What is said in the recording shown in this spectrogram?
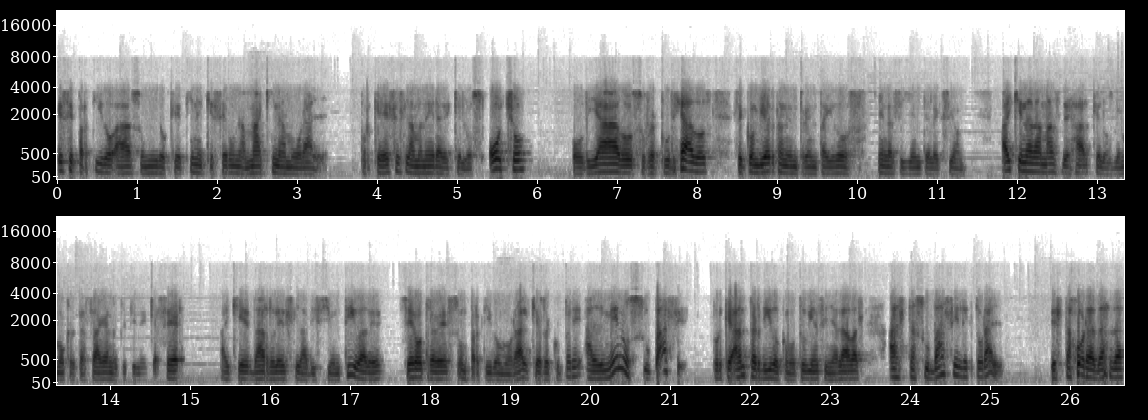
ese partido ha asumido que tiene que ser una máquina moral, porque esa es la manera de que los ocho odiados, repudiados, se conviertan en 32 en la siguiente elección. Hay que nada más dejar que los demócratas hagan lo que tienen que hacer, hay que darles la disyuntiva de ser otra vez un partido moral que recupere al menos su base, porque han perdido, como tú bien señalabas, hasta su base electoral. Está ahora dada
